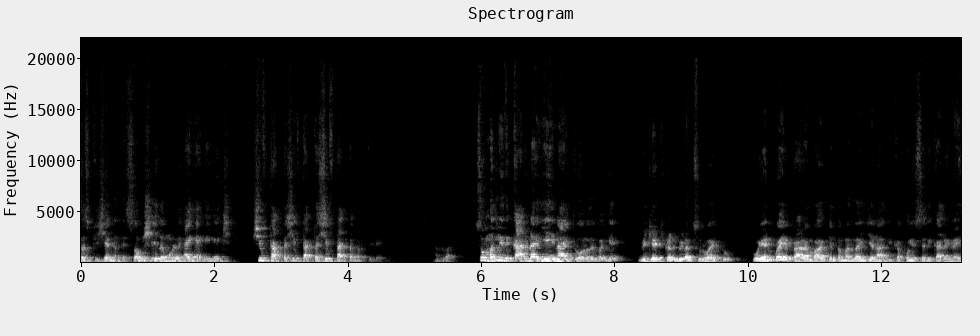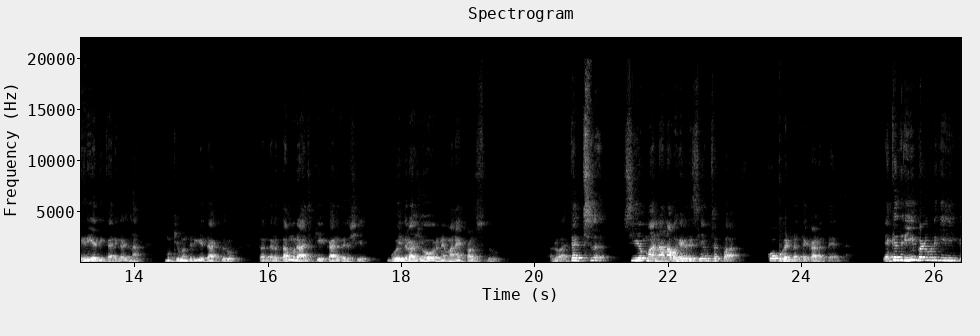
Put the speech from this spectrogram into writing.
ಸಸ್ಪಿಷನ್ ಅಂದರೆ ಸಂಶಯದ ಮುಳ್ಳು ಹೇಗೆ ಹೇಗೆ ಹೇಗೆ ಶಿಫ್ಟ್ ಆಗ್ತಾ ಶಿಫ್ಟ್ ಆಗ್ತಾ ಶಿಫ್ಟ್ ಆಗ್ತಾ ಬರ್ತಿದೆ ಅಲ್ವಾ? ಸೊ ಇದು ಕಾರಣ ಏನಾಯಿತು ಅನ್ನೋದ್ರ ಬಗ್ಗೆ ವಿಕೆಟ್ಗಳು ಬೀಳಕ್ಕೆ ಶುರುವಾಯಿತು. ಓ ಎನ್ಕ್ವೈರಿ ಪ್ರಾರಂಭ ಆಗೋಕ್ಕಿಂತ ಮೊದಲು ಐದು ಜನ ಅಧಿಕ ಪೊಲೀಸ್ ಅಧಿಕಾರಿಗಳ, ಹಿರಿಯ ಅಧಿಕಾರಿಗಳನ್ನ ಮುಖ್ಯಮಂತ್ರಿಗೆ ಎದ್ದಾಕಿದ್ರು ನಂತರ ತಮ್ಮ ರಾಜಕೀಯ ಕಾರ್ಯದರ್ಶಿ ಗೋವಿಂದರಾಜು ಅವರನ್ನೇ ಮನೆಗೆ ಕಳಿಸಿದ್ರು. ಟಚ್ ಸಿ ಎಂ ನಾನು ಅವಾಗ ಹೇಳಿದೆ ಸಿ ಎಂ ಸ್ವಲ್ಪ ಕೋಪಗಂಡಂತೆ ಕಾಡುತ್ತೆ ಅಂತ. ಯಾಕೆಂದರೆ ಈ ಬೆಳವಣಿಗೆ ಈಗ,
